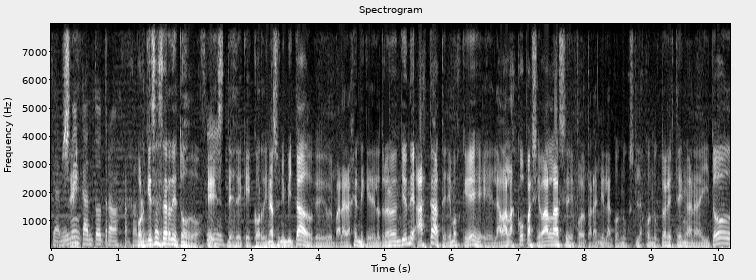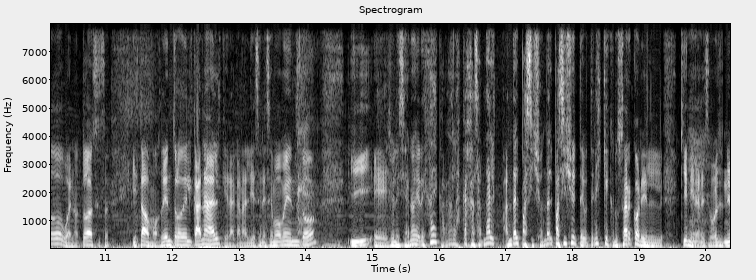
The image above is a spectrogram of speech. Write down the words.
Que a mí Sí. me encantó trabajar también. Porque es hacer de todo. Sí. Es desde que coordinás un invitado, que para la gente que del otro lado no entiende, hasta tenemos que eh, lavar las copas, llevarlas eh, para que la los conductores tengan ahí todo. Bueno, todas esas. Y estábamos dentro del canal, que era Canal 10 en ese momento. Y eh, yo le decía, no, deja de cargar las cajas, anda al, anda al pasillo, anda al pasillo y te tenés que cruzar con el. ¿Quién era ese? No me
